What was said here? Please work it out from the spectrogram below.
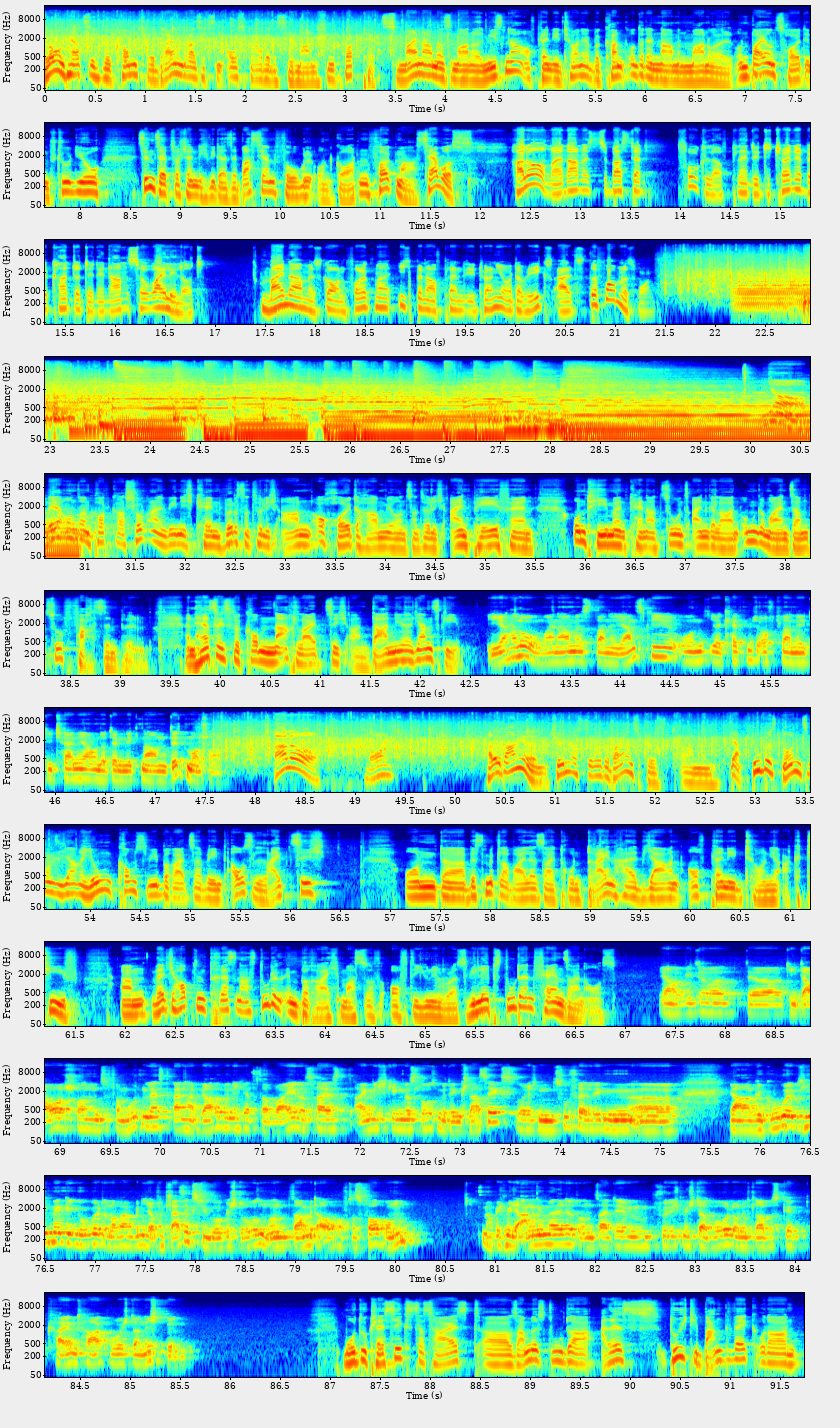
Hallo und herzlich willkommen zur 33. Ausgabe des Himanischen Quartetts. Mein Name ist Manuel Miesner, auf Planetonia bekannt unter dem Namen Manuel. Und bei uns heute im Studio sind selbstverständlich wieder Sebastian Vogel und Gordon Volkmar. Servus. Hallo, mein Name ist Sebastian Vogel, auf Planet Eternia bekannt unter dem Namen Sir Wiley Lot. Mein Name ist Gordon Volkmar, ich bin auf Planet Eternia unterwegs als The Formless One. Ja, wer unseren Podcast schon ein wenig kennt, wird es natürlich ahnen. Auch heute haben wir uns natürlich ein PE-Fan und He-Man-Kenner zu uns eingeladen, um gemeinsam zu fachsimpeln. Ein herzliches Willkommen nach Leipzig an Daniel Jansky. Ja, hallo, mein Name ist Daniel Jansky und ihr kennt mich auf Planet Eternia unter dem Nicknamen Ditmoscher. Hallo. Moin. Hallo Daniel, schön, dass du heute bei uns bist. Ähm, ja, du bist 29 Jahre jung, kommst wie bereits erwähnt aus Leipzig, und äh, bist mittlerweile seit rund dreieinhalb Jahren auf Planetonia aktiv. Ähm, welche Hauptinteressen hast du denn im Bereich Masters of the Universe? Wie lebst du dein Fansein aus? Ja, wie der, der, die Dauer schon zu vermuten lässt, dreieinhalb Jahre bin ich jetzt dabei. Das heißt, eigentlich ging das los mit den Classics, durch einen zufälligen, äh, ja, gegoogelt, He-Man gegoogelt und auf einmal bin ich auf eine Classics-Figur gestoßen und damit auch auf das Forum. Habe ich mich angemeldet und seitdem fühle ich mich da wohl und ich glaube, es gibt keinen Tag, wo ich da nicht bin. Moto Classics, das heißt, äh, sammelst du da alles durch die Bank weg oder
